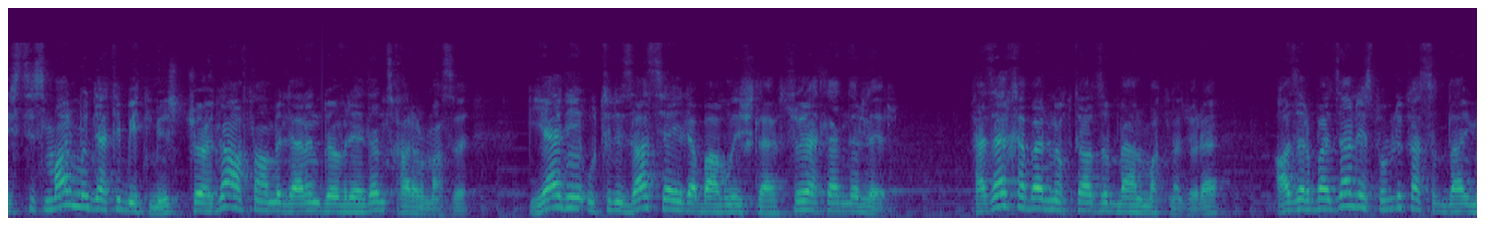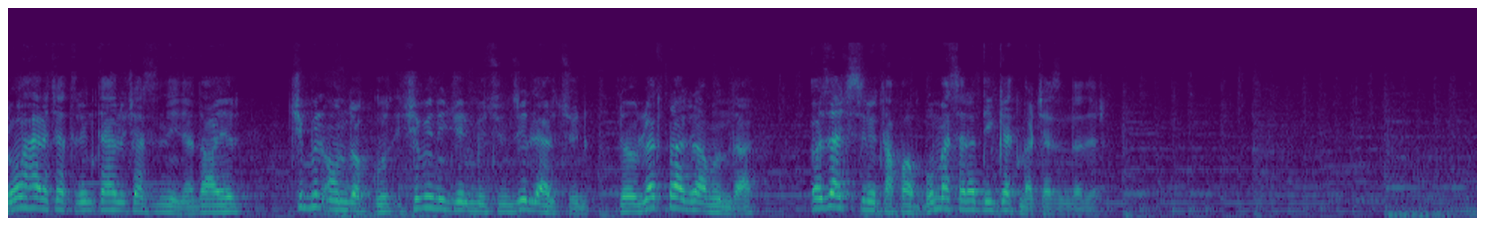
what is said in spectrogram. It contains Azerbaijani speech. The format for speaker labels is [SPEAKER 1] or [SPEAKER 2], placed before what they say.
[SPEAKER 1] İstismar müddəti bitmiş köhnə avtomobillərin dövriyyədən çıxarılması, yəni utilizasiya ilə bağlı işlər sürətləndirilir. Xəzər-xəbər.az məlumatına görə Azərbaycan Respublikasında yol hərəkətinin təhlükəsizliyinə dair 2019-2023-cü illər üçün dövlət proqramında öz əksini tapan bu məsələ diqqət mərkəzindədir.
